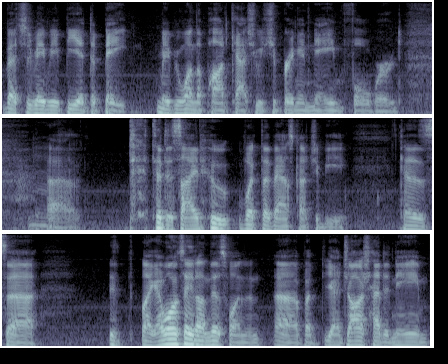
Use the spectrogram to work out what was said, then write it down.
That should maybe be a debate. Maybe one of the podcasts we should bring a name forward uh, to decide who what the mascot should be, because. Uh, it, like I won't say it on this one, uh, but yeah, Josh had a name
